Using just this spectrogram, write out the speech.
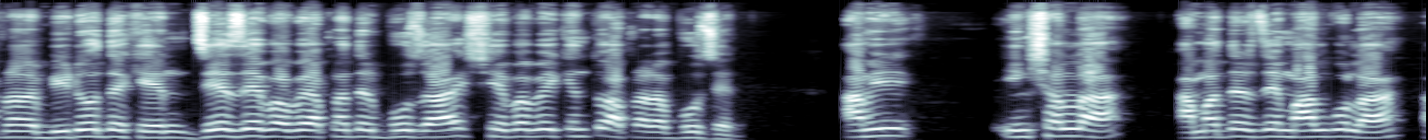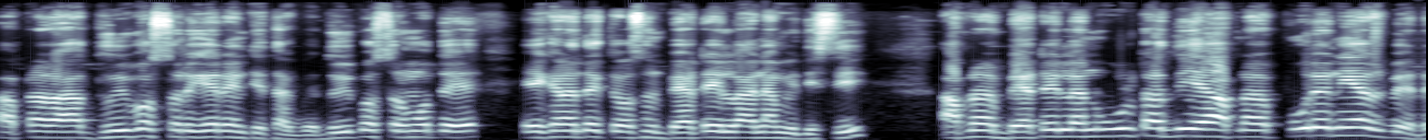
আপনারা ভিডিও দেখেন, যে যেভাবে আপনাদের বোঝায় সেভাবেই কিন্তু আপনারা বুঝেন। আমি, ইনশাল্লাহ আমাদের যে মালগুলা আপনারা দুই বছরের গ্যারেন্টি থাকবে। দুই বছরের মধ্যে এখানে দেখতে পাচ্ছেন ব্যাটারি লাইন আমি দিছি। আপনারা ব্যাটারি লাইন উল্টা দিয়ে আপনারা পুরে নিয়ে আসবেন,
